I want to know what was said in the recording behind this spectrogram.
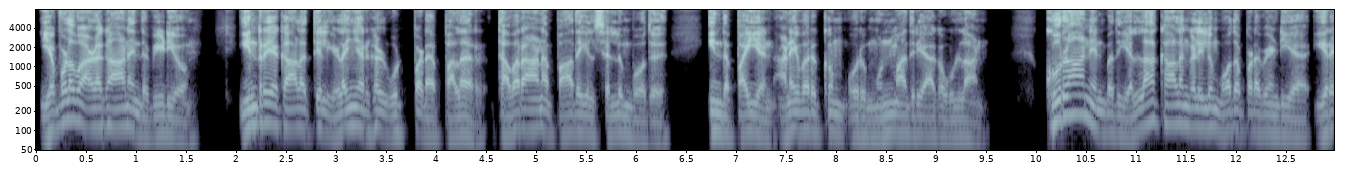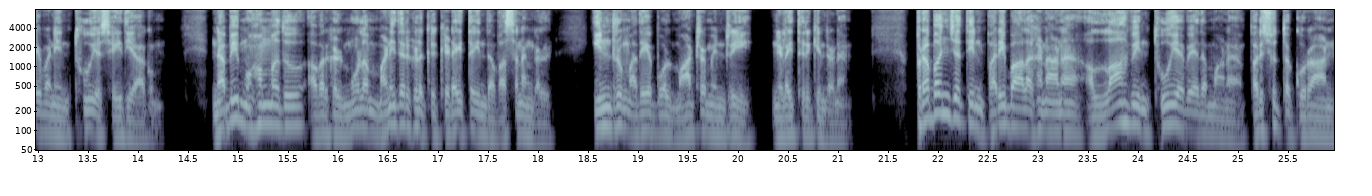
எவ்வளவு அழகான இந்த வீடியோ. இன்றைய காலத்தில் இளைஞர்கள் உட்பட பலர் தவறான பாதையில் செல்லும்போது இந்த பையன் அனைவருக்கும் ஒரு முன்மாதிரியாக உள்ளான். குரான் என்பது எல்லா காலங்களிலும் ஓதப்பட வேண்டிய இறைவனின் தூய செய்தியாகும். நபி முகம்மது அவர்கள் மூலம் மனிதர்களுக்கு கிடைத்த இந்த வசனங்கள் இன்றும் அதேபோல் மாற்றமின்றி நிலைத்திருக்கின்றன. பிரபஞ்சத்தின் பரிபாலகனான அல்லாஹ்வின் தூய வேதமான பரிசுத்த குரான்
